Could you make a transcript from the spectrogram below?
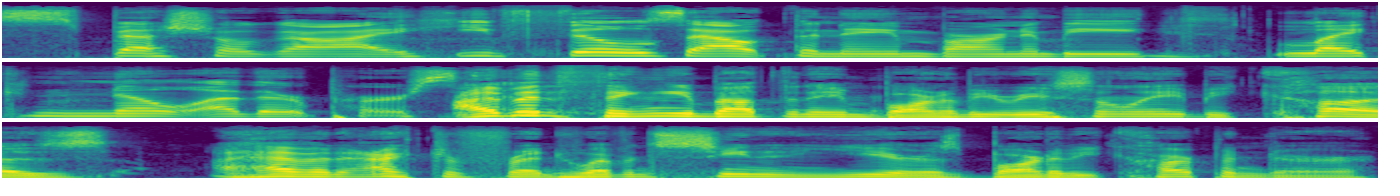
special guy. He fills out the name Barnaby like no other person. I've been thinking about the name Barnaby recently because I have an actor friend who I haven't seen in years, Barnaby Carpenter.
